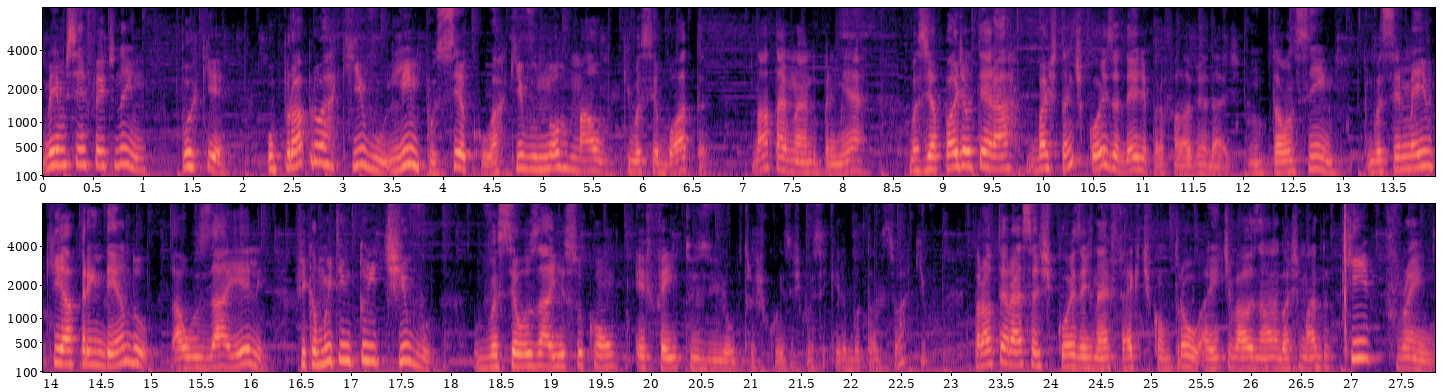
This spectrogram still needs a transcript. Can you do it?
mesmo sem efeito nenhum. Por quê? O próprio arquivo limpo, seco, o arquivo normal que você bota na timeline do Premiere, você já pode alterar bastante coisa dele, para falar a verdade. Então, assim, você meio que aprendendo a usar ele, fica muito intuitivo você usar isso com efeitos e outras coisas que você queira botar no seu arquivo. Para alterar essas coisas na Effect Control, a gente vai usar um negócio chamado Keyframe.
